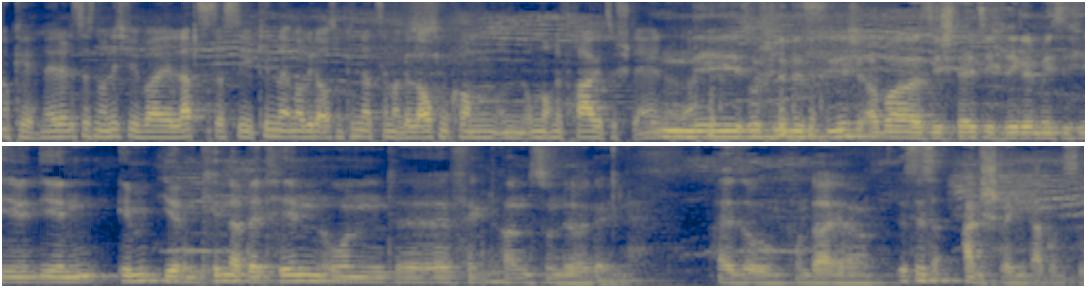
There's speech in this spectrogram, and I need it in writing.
Okay, nee, dann ist das noch nicht wie bei Latz, dass die Kinder immer wieder aus dem Kinderzimmer gelaufen kommen, um, um noch eine Frage zu stellen. oder? Nee, so schlimm ist es nicht, aber sie stellt sich regelmäßig in, in, in ihrem Kinderbett hin und äh, fängt an zu nörgeln. Also von daher, es ist anstrengend ab und zu.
